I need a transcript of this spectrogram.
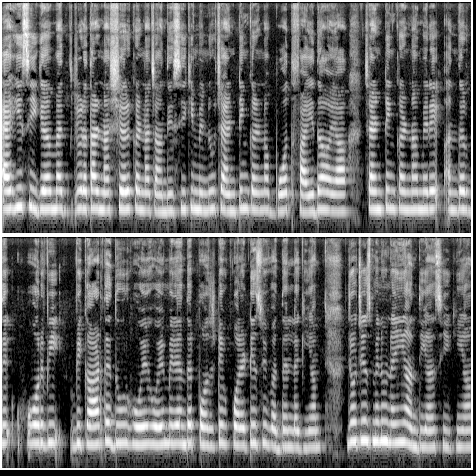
ਇਹੀ ਸੀਗਾ। ਮੈਂ ਜਿਹੜਾ ਤੁਹਾਡੇ ਨਾਲ ਸ਼ੇਅਰ ਕਰਨਾ ਚਾਹੁੰਦੀ ਸੀ ਕਿ ਮੈਨੂੰ ਚੈਂਟਿੰਗ ਕਰਨਾ ਬਹੁਤ ਫਾਇਦਾ ਹੋਇਆ। ਚੈਂਟਿੰਗ ਕਰਨਾ ਮੇਰੇ ਅੰਦਰ ਦੇ ਹੋਰ ਵੀ ਵਿਕਾਰ ਤੇ ਦੂਰ ਹੋਏ ਹੋਏ ਮੇਰੇ ਅੰਦਰ ਪੋਜ਼ਿਟਿਵ ਕੁਆਲਿਟੀਜ਼ ਵੀ ਵਧਣ ਲੱਗੀਆਂ। ਜੋ ਚੀਜ਼ ਮੈਨੂੰ ਨਹੀਂ ਆਉਂਦੀਆਂ ਸੀਗੀਆਂ,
